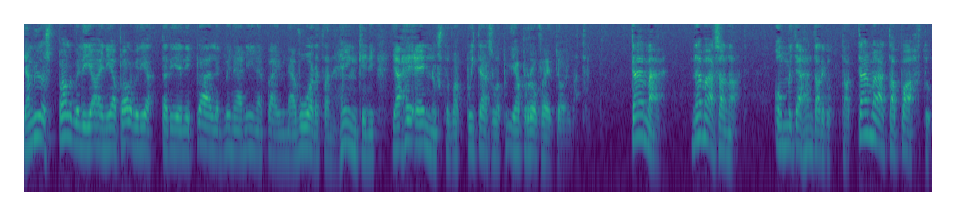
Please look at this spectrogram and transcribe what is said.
Ja myös palvelijaini ja palvelijattarieni päälle minä niinä päivinä vuodatan henkeni, ja he ennustavat, pitäisi olla ja profetoivat. Tämä, nämä sanat, on mitä hän tarkoittaa. Tämä tapahtui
